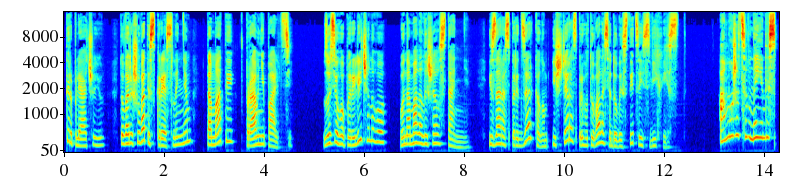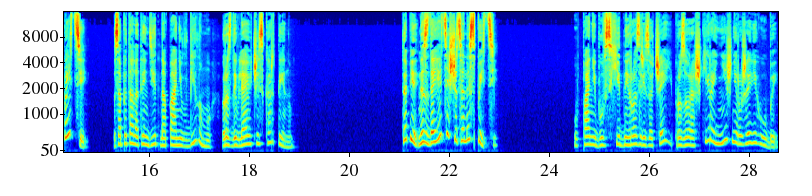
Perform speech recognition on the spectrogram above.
терплячою, товаришувати з кресленням та мати вправні пальці. З усього переліченого вона мала лише останнє, і зараз перед дзеркалом іще раз приготувалася довести цей свій хист. А може, це в неї не спиці? запитала тендітна пані в білому, роздивляючись картину. Тобі не здається, що це не спиці? У пані був східний розріз очей, прозора шкіра й ніжні рожеві губи,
